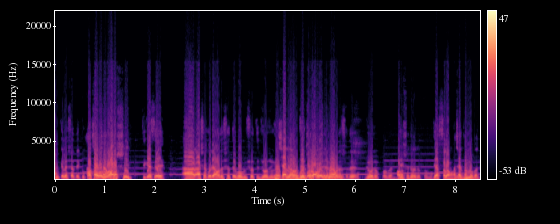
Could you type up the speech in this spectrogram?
আঙ্কেলের সাথে একটু কথা আচ্ছা, আচ্ছা, বলব। অবশ্যই। ঠিক আছে? আর আশা করি আমাদের সাথে ভবিষ্যতে যোগাযোগ ইনশাআল্লাহ, আমাদের সাথে যোগাযোগ করবেন। অবশ্যই যোগাযোগ করব। জি আসসালামু আলাইকুম। আচ্ছা ধন্যবাদ।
